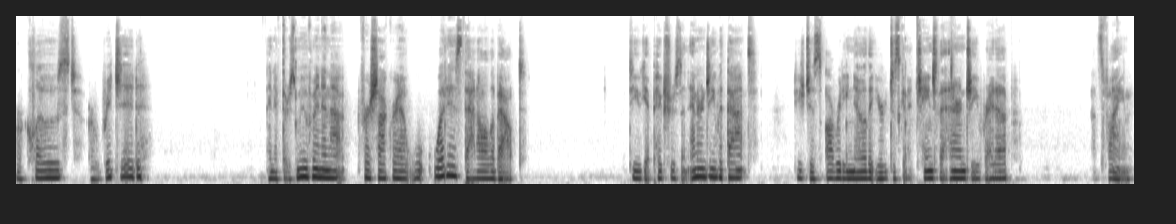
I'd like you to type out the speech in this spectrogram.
or closed or rigid. And if there's movement in that first chakra, what is that all about? Do you get pictures and energy with that? You just already know that you're just going to change the energy right up? That's fine.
